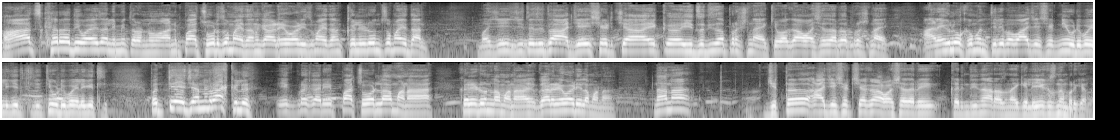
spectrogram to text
आज खरं दिवाळी झाली मित्रांनो आणि पाचवडचं मैदान गाडेवाडीचं मैदान कलिडोनचं मैदान. म्हणजे जिथे तिथं अजय शेठच्या एक इज्जतीचा प्रश्न आहे किंवा गावाशेजारचा प्रश्न आहे अनेक लोक म्हणतील बाबा अजय शेठने एवढी बैल घेतली तेवढी बैल घेतली. पण त्याच्यानं राखलं. एक प्रकारे पाचवडला म्हणा कलेडोनला म्हणा गारडेवाडीला म्हणा. नाना जिथं अजय शेठच्या गावाशेजारी कधी नाराज नाही केलं एकच नंबर केला.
